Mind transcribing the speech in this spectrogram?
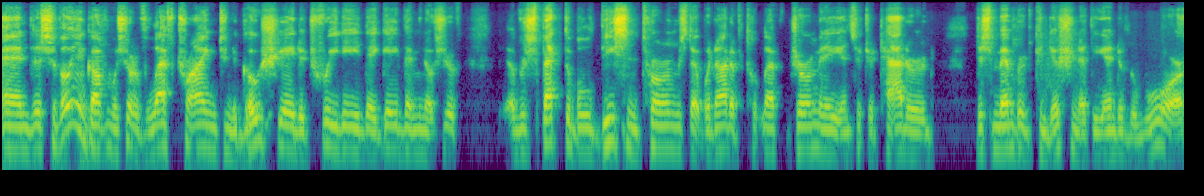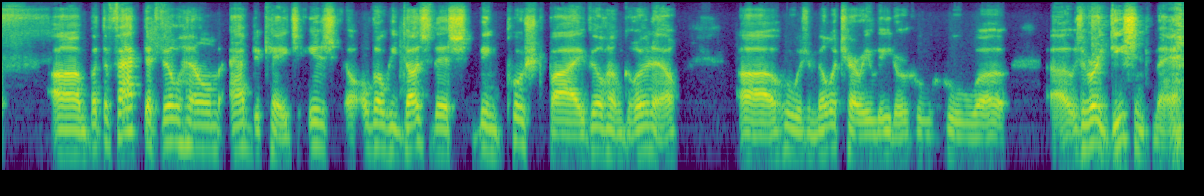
and the civilian government was sort of left trying to negotiate a treaty. They gave them, you know, sort of respectable, decent terms that would not have left Germany in such a tattered, dismembered condition at the end of the war. Um, but the fact that Wilhelm abdicates is, although he does this being pushed by Wilhelm Gröner, uh, who was a military leader who who uh, uh, was a very decent man,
